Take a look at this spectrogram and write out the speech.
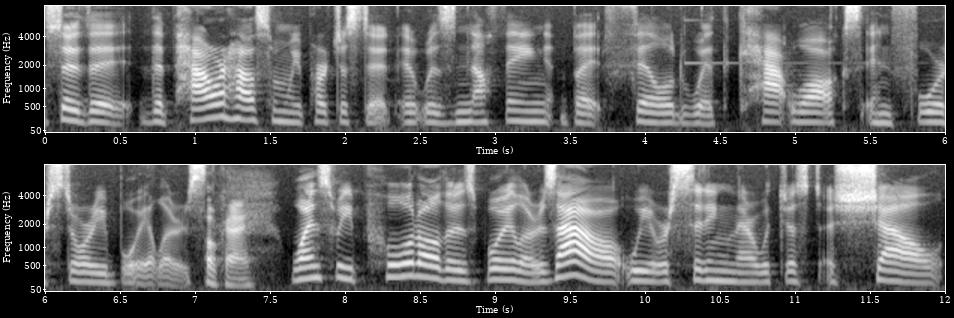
so the the powerhouse when we purchased it, it was nothing but filled with catwalks and four story boilers. Okay. Once we pulled all those boilers out, we were sitting there with just a shell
